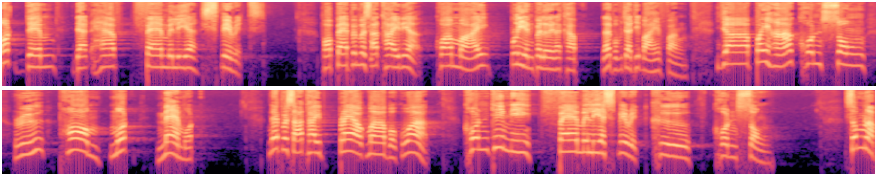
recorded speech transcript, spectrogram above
not them that have familiar spirits พอแปลเป็นภาษาไทยเนี่ย ความหมายเปลี่ยนไปเลยนะครับ และผมจะอธิบายให้ฟัง อย่าไปหาคนทรงหรือพ่อมด แม่มด ในภาษาไทยแปลออกมาบอกว่า คนที่มี familiar spirit คือคนทรงสำหรับ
